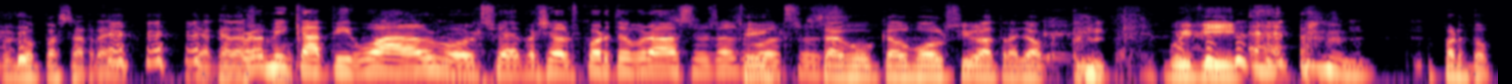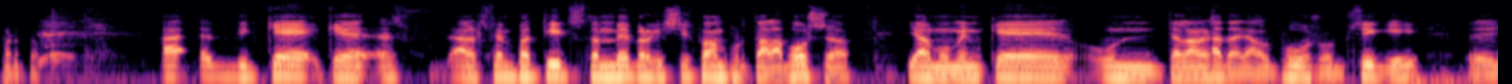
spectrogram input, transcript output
però no passa res. Ja cadascú... Però m'hi cap igual al bolso, eh? Per això els porto grossos, els sí, bolsos. segur que el bolso i l'altre lloc. Vull dir... perdó, perdó. Uh, dic que, que es, els fem petits també perquè així es poden portar a la bossa i al moment que un té la necessitat allà al bus on sigui, eh,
